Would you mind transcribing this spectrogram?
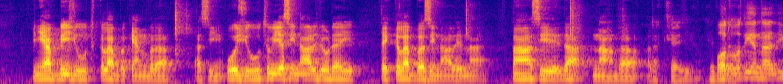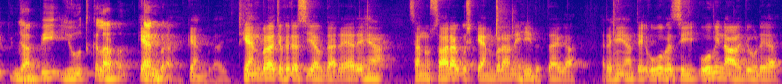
ਪੰਜਾਬੀ ਯੂਥ ਕਲੱਬ ਕੈਨਬਰਾ ਅਸੀਂ ਉਹ ਯੂਥ ਵੀ ਅਸੀਂ ਨਾਲ ਜੋੜਿਆ ਜੀ ਤੇ ਕਲੱਬ ਅਸੀਂ ਨਾਲ ਇਹਨਾਂ ਤਾਂ ਅਸੀਂ ਇਹਦਾ ਨਾਂ ਦਾ ਰੱਖਿਆ ਜੀ। ਬਹੁਤ ਵਧੀਆ ਨਾਂ ਜੀ Punjabi youth club Canberra. Canberra. ਜੀ। ਕੈਨਬਰਾ 'ਚ ਫਿਰ ਅਸੀਂ ਆਪਦਾ ਰਹਿ ਰਹੇ ਹਾਂ। ਸਾਨੂੰ ਸਾਰਾ ਕੁਝ ਕੈਨਬਰਾ ਨੇ ਹੀ ਦਿੱਤਾ ਹੈਗਾ। ਰਹੇ ਹਾਂ ਤੇ ਉਹ ਅਸੀਂ ਉਹ ਵੀ ਨਾਲ ਜੋੜਿਆ।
